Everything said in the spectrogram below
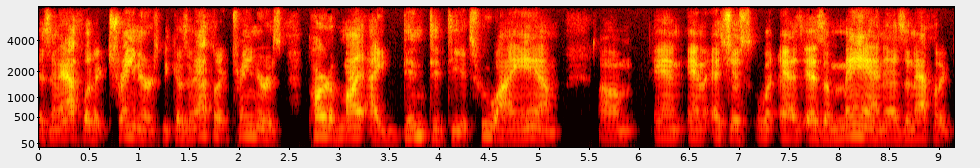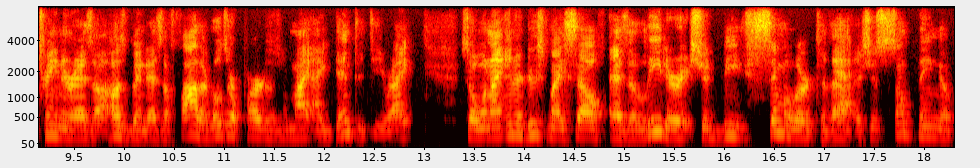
as an athletic trainer, it's because an athletic trainer is part of my identity. It's who I am. Um, and and it's just as, as a man, as an athletic trainer, as a husband, as a father, those are part of my identity, right? So when I introduce myself as a leader, it should be similar to that. It's just something of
